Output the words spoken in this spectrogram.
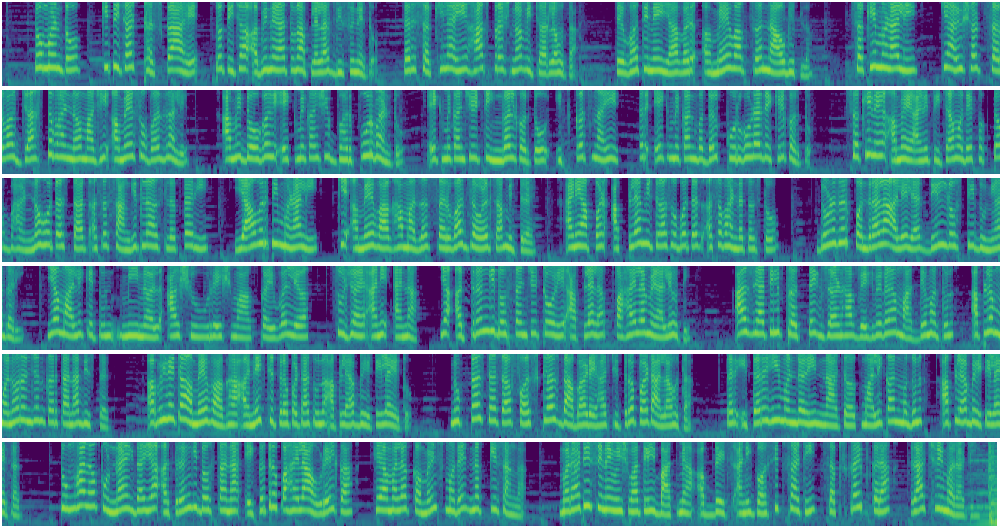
तो म्हणतो की तिच्या ठसका आहे तो तिच्या अभिनयातून आपल्याला दिसून येतो. तर सखीलाही हाच प्रश्न विचारला होता. तेव्हा तिने यावर अमेय वाघचं नाव घेतलं. सखी म्हणाली की आयुष्यात सर्वात जास्त भांडणं माझी अमेयसोबत झालीत. आम्ही दोघंही एकमेकांशी भरपूर भांडतो. एकमेकांची टिंगल करतो. इतकंच नाही तर एकमेकांबद्दल कुरघोड्या देखील करतो. सखीने अमेय आणि तिच्यामध्ये फक्त भांडणं होत असतात असं सांगितलं असलं तरी यावर ती म्हणाली की अमेय वाघ हा माझा सर्वात जवळचा मित्र आहे आणि आपण आपल्या मित्रासोबतच असं भांडत असतो. दोन हजार पंधराला आलेल्या दिल दोस्ती दुनियादारी या मालिकेतून मीनल आशू रेश्मा कैवल्य सुजय आणि ॲना या अतरंगी दोस्तांची टोळी आपल्याला पाहायला मिळाली होती. आज यातील प्रत्येक जण हा वेगवेगळ्या माध्यमातून आपलं मनोरंजन करताना दिसतात. अभिनेता अमेय वाघ हा अनेक चित्रपटातून आपल्या भेटीला येतो. नुकताच त्याचा फर्स्ट क्लास दाभाडे हा चित्रपट आला होता. तर इतरही मंडळी नाटक मालिकांमधून आपल्या भेटीला येतात. तुम्हाला पुन्हा एकदा या अतरंगी दोस्तांना एकत्र पाहायला आवडेल का हे आम्हाला कमेंट्समध्ये नक्की सांगा. मराठी सिनेविश्वातील बातम्या अपडेट्स आणि गॉसिपसाठी सबस्क्राईब करा. राजश्री मराठी.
